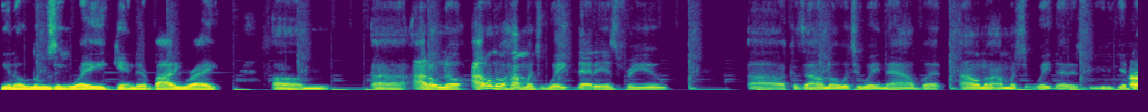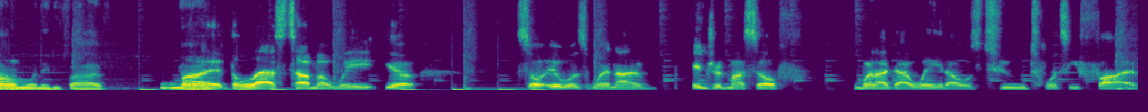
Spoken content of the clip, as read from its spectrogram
you know, losing weight, getting their body right. Um, uh, I don't know. I don't know how much weight that is for you, Uh, because uh, I don't know what you weigh now, but I don't know how much weight that is for you to get down um, to 185. My the last time I weighed, yeah. So it was when I injured myself. When I got weighed, I was 225.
